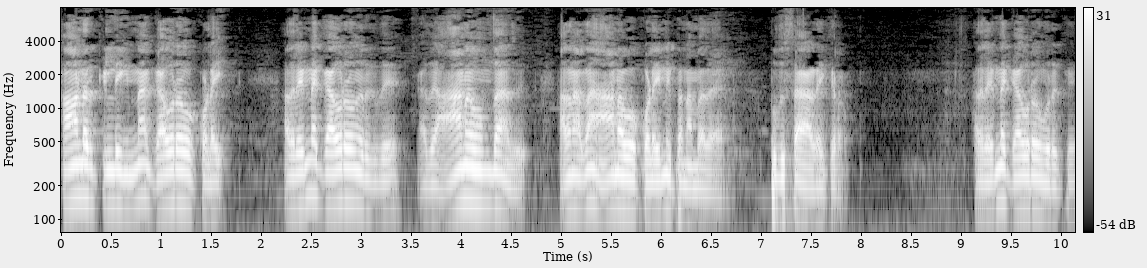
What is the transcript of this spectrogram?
ஹானர் கில்லிங்னா கௌரவ கொலை. அதுல என்ன கௌரவம் இருக்குது? அது ஆணவம் தான் அது. அதனால தான் ஆணவ கொலைன்னு இப்ப நம்ம அதை புதுசா அழைக்கிறோம். அதுல என்ன கௌரவம் இருக்கு?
